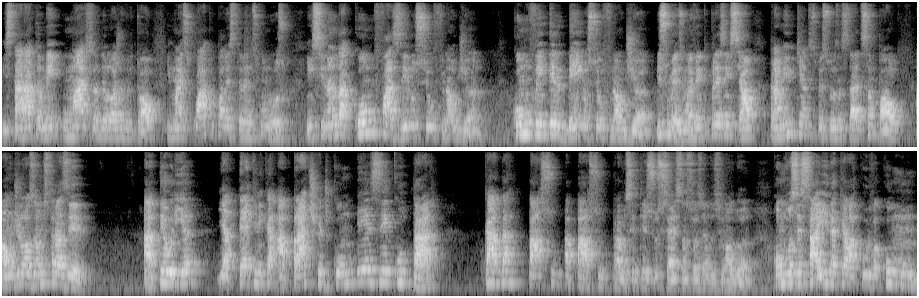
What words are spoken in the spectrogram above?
estará também o Márcio da Loja Virtual e mais quatro palestrantes conosco, ensinando a como fazer o seu final de ano. Como vender bem o seu final de ano. Isso mesmo, um evento presencial para 1.500 pessoas na cidade de São Paulo, onde nós vamos trazer a teoria e a técnica, a prática de como executar cada passo a passo para você ter sucesso nas suas vendas no final do ano. Como você sair daquela curva comum,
